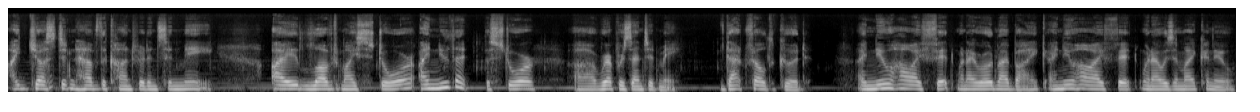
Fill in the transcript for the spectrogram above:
I just didn't have the confidence in me. I loved my store. I knew that the store uh, represented me. That felt good. I knew how I fit when I rode my bike. I knew how I fit when I was in my canoe.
